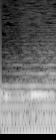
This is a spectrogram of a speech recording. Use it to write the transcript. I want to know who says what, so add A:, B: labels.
A: you.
